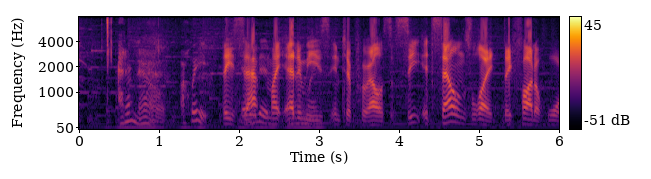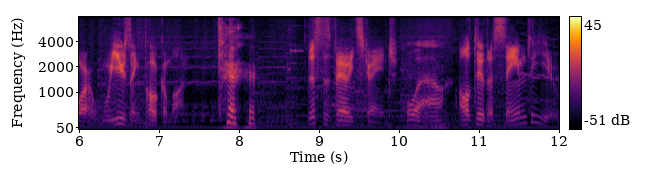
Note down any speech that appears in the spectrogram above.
I don't know. Oh wait. They we zap my Never enemies into paralysis. See, it sounds like they fought a war using Pokemon. This is very strange. wow. I'll do the same to you.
